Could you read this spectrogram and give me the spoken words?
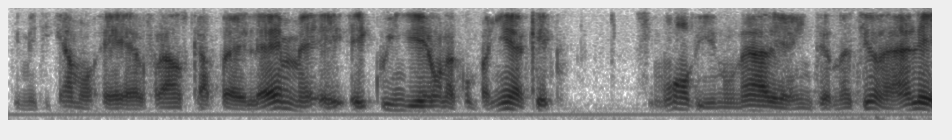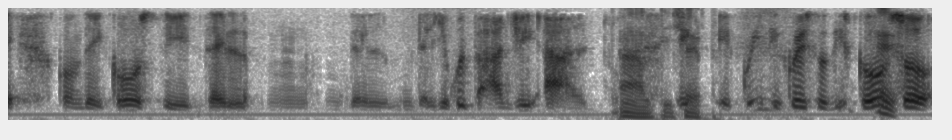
dimentichiamo è Air France KLM e, e quindi è una compagnia che si muove in un'area internazionale con dei costi del del, degli equipaggi alto. alti. Certo. E, e, quindi questo discorso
